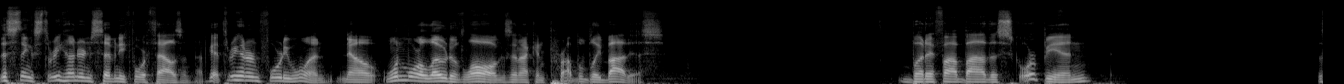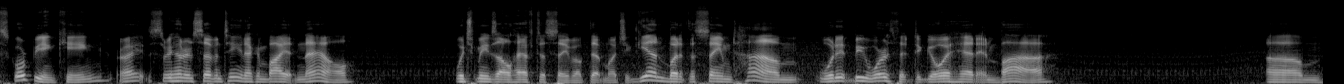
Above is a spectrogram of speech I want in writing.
this thing's 374,000. I've got 341. Now, one more load of logs and I can probably buy this. But if I buy the Scorpion, the Scorpion King, right? It's 317. I can buy it now, which means I'll have to save up that much again. But at the same time, would it be worth it to go ahead and buy um,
